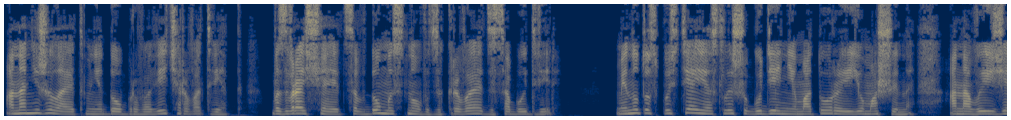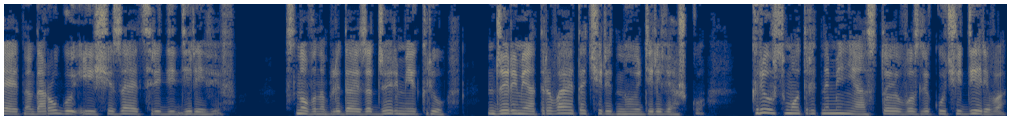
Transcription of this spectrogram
Она не желает мне доброго вечера в ответ. Возвращается в дом и снова закрывает за собой дверь. Минуту спустя я слышу гудение мотора ее машины. Она выезжает на дорогу и исчезает среди деревьев. Снова наблюдаю за Джереми и Крю. Джереми отрывает очередную деревяшку — Крю смотрит на меня, стоя возле кучи дерева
